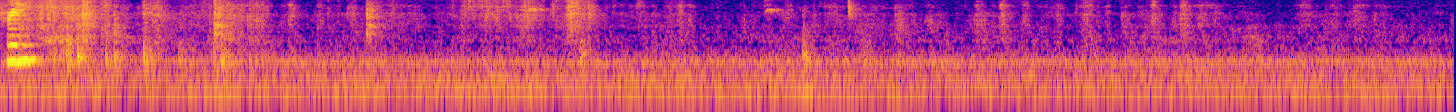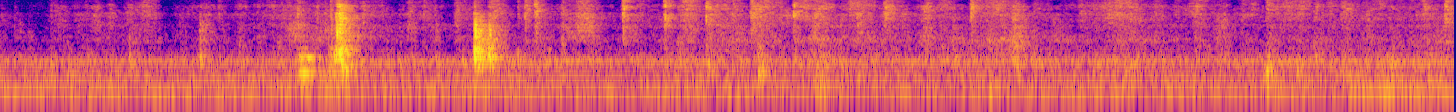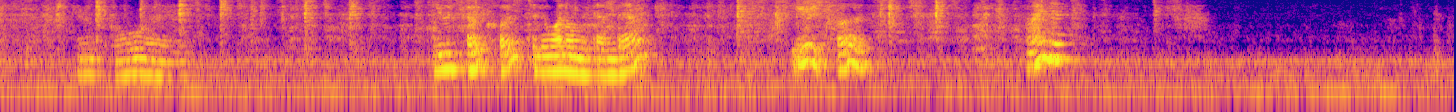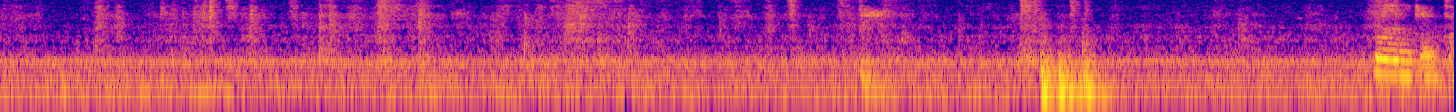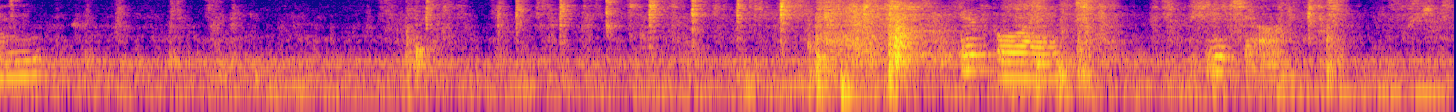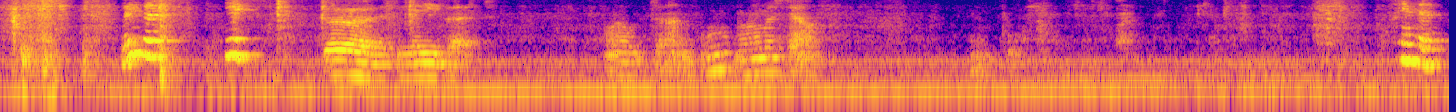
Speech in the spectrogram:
Free. Boy. You were so close to the one on the dumbbell. Very close. Find it. Really good, darling. Good boy. Good job. Leave it. Yes. Good. Leave it. Well done. Mm, we're almost out. Good boy. Find it.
